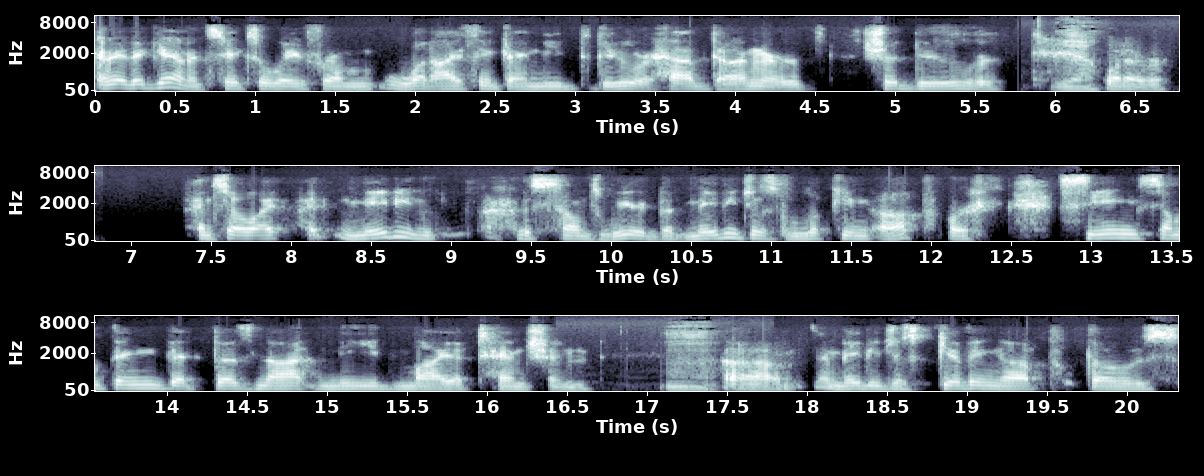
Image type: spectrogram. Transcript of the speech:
And it, again it takes away from what I think I need to do or have done or should do or yeah. whatever. And so I, I maybe this sounds weird, but maybe just looking up or seeing something that does not need my attention. Mm. Um, and maybe just giving up those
